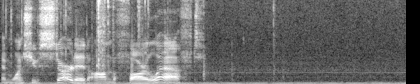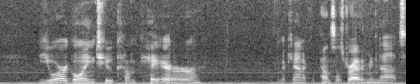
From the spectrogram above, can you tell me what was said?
and once you've started on the far left, you are going to compare, mechanical pencil's driving me nuts,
